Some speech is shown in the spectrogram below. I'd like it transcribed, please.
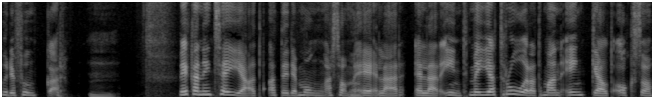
hur det funkar. Mm. Men jag kan inte säga att, att det är det många som Ja. är eller, eller inte. Men jag tror att man enkelt också,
